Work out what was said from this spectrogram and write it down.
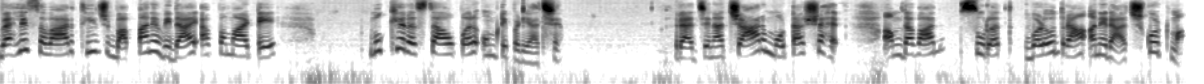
વહેલી સવારથી જ બાપ્પાને વિદાય આપવા માટે મુખ્ય રસ્તાઓ પર ઉમટી પડ્યા છે. રાજ્યના ચાર મોટા શહેર અમદાવાદ, સુરત, વડોદરા અને રાજકોટમાં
